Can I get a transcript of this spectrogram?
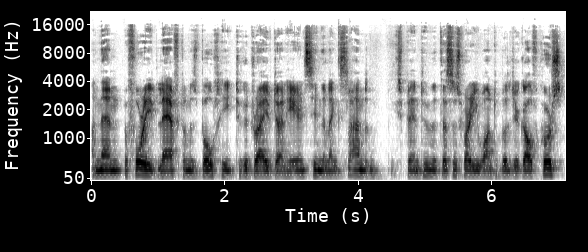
and then before he left on his boat, he took a drive down here and seen the links land and explained to him that this is where you want to build your golf course.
